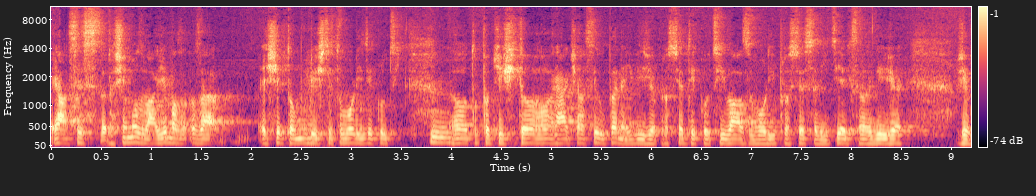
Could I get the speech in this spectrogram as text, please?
já si strašně moc vážím a za, ještě k tomu, když si to volí ty kluci, hmm. jo, to potěší toho hráče asi úplně nejvíc, že prostě ty kluci vás volí prostě selící extraligy, že, že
